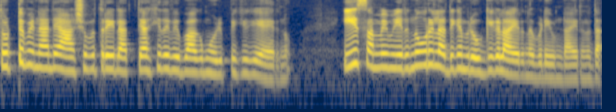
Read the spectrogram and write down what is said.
തൊട്ടു പിന്നാലെ ആശുപത്രിയിൽ അത്യാഹിത വിഭാഗം ഒഴിപ്പിക്കുകയായിരുന്നു. ഈ സമയം ഇരുന്നൂറിലധികം രോഗികളായിരുന്നു ഇവിടെ ഉണ്ടായിരുന്നത്.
